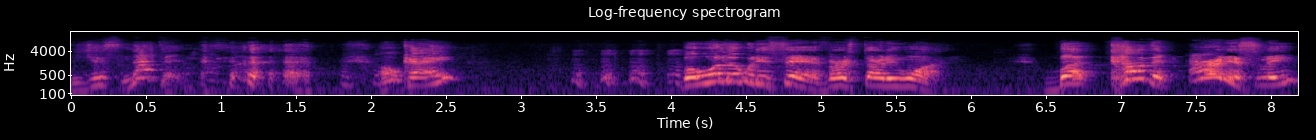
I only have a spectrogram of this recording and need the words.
It's just nothing. okay? But we'll look what it says, verse 31. But covet earnestly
